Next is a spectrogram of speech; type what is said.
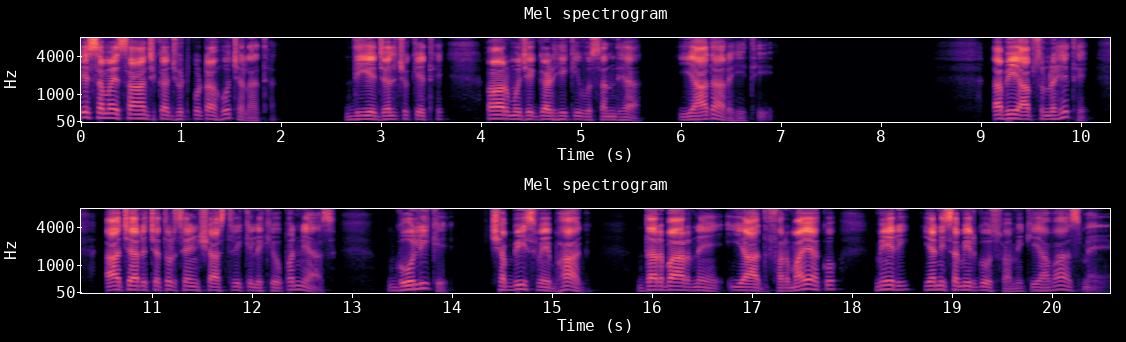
इस समय साँझ का झुटपुटा हो चला था। दिए जल चुके थे और मुझे गढ़ी की वो संध्या याद आ रही थी। अभी आप सुन रहे थे आचार्य चतुर्सेन शास्त्री के लिखे उपन्यास, गोली के छब्बीसवें भाग, दरबार ने याद फरमाया को मेरी यानी समीर गोस्वामी की आवाज़ में।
